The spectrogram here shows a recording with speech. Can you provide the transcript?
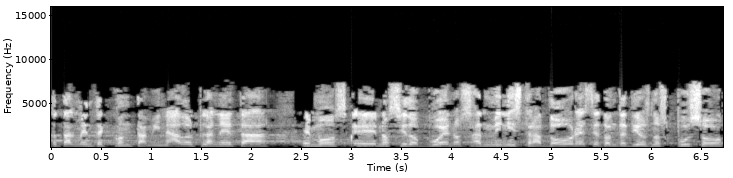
totalmente contaminado el planeta, hemos eh, no sido buenos administradores de donde Dios nos puso,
